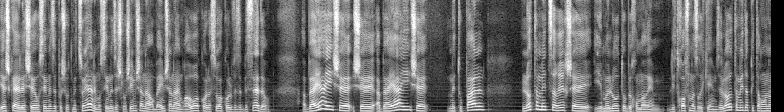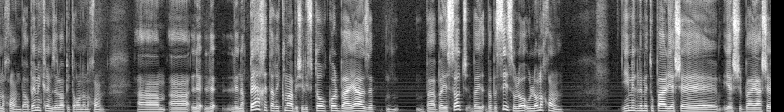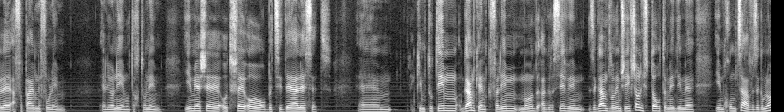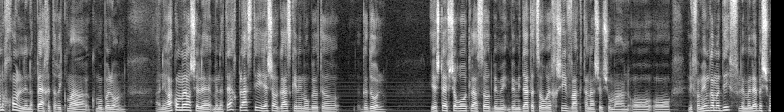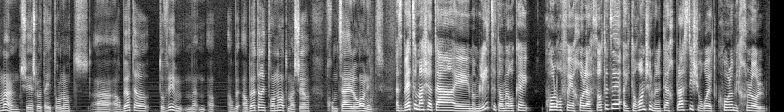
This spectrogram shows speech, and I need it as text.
יש כאלה שעושים את זה פשוט מצוין, הם עושים את זה 30 שנה, 40 שנה, הם ראו הכל, עשו הכל וזה בסדר. הבעיה היא, ש, שהבעיה היא שמטופל לא תמיד צריך שימלאו אותו בחומרים, לדחוף מזרקים, זה לא תמיד הפתרון הנכון, בהרבה מקרים זה לא הפתרון הנכון. לנפח את הרקמה בשביל לפתור כל בעיה זה ביסוד, בבסיס הוא לא, הוא לא נכון. אם למטופל יש, יש בעיה של עפפיים נפולים, עליונים או תחתונים, אם יש עודפי אור בצידי הלסת, קמטוטים גם כן, כפלים מאוד אגרסיביים, זה גם דברים שאי אפשר לפתור תמיד עם, עם חומצה, וזה גם לא נכון לנפח את הרקמה כמו בלון. אני רק אומר שלמנתח פלסטי יש ארגז כלים הרבה יותר גדול. יש את האפשרות לעשות במידת הצורך שאיבה קטנה של שומן, או, או לפעמים גם עדיף למלא בשומן, שיש לו את היתרונות הרבה יותר טובים, הרבה, הרבה יותר יתרונות מאשר חומצה הילורונית. אז בעצם מה שאתה אה, ממליץ, אתה אומר, אוקיי, כל רופא יכול לעשות את זה, היתרון של מנתח פלסטי שהוא רואה את כל המכלול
